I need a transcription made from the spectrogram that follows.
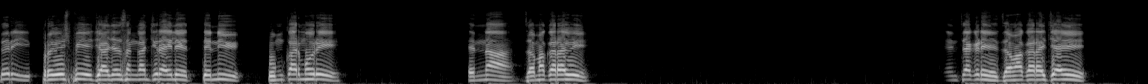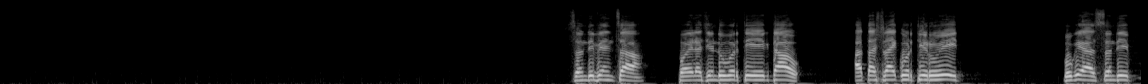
तरी प्रवेश फी ज्या ज्या संघांची राहिलेत त्यांनी ओमकार मोरे यांना जमा करावी. यांच्याकडे जमा करायचे आहे. संदीप यांचा पहिल्या चेंडूवरती एक धाव. आता स्ट्राईक वरती रोहित. बघूया संदीप.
